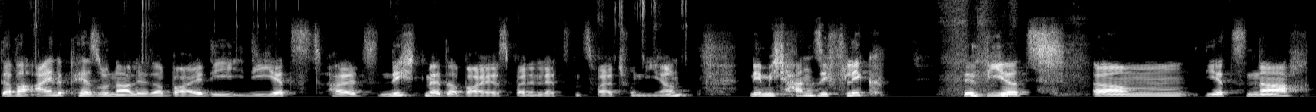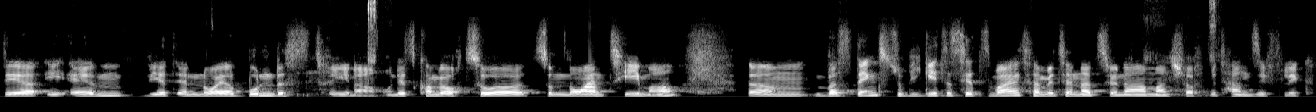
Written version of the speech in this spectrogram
Da war eine Personalie dabei, die, die jetzt halt nicht mehr dabei ist bei den letzten zwei Turnieren, nämlich Hansi Flick der wird ähm, jetzt nach der EM wird er neuer Bundestrainer. Und jetzt kommen wir auch zur, zum neuen Thema. Ähm, was denkst du, wie geht es jetzt weiter mit der Nationalmannschaft mit Hansi Flick?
